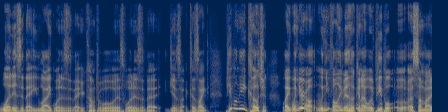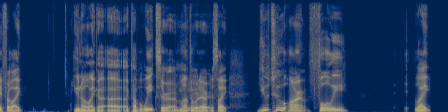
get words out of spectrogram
what is it that you like? What is it that you're comfortable with? What is it that gives? Because like, people need coaching. Like when you're when you've only been hooking up with people, uh, somebody for like, you know, like a a, a couple weeks or, or a month Mhm. or whatever. It's like you two aren't fully like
